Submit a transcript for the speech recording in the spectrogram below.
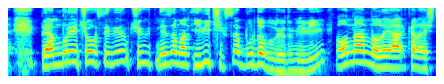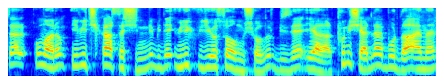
ben burayı çok seviyorum çünkü ne zaman Eevee çıksa burada buluyordum Eevee'yi. Ondan dolayı arkadaşlar umarım Eevee çıkarsa şimdi bir de unik videosu olmuş olur. Bize yarar. Punisher'ler burada hemen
